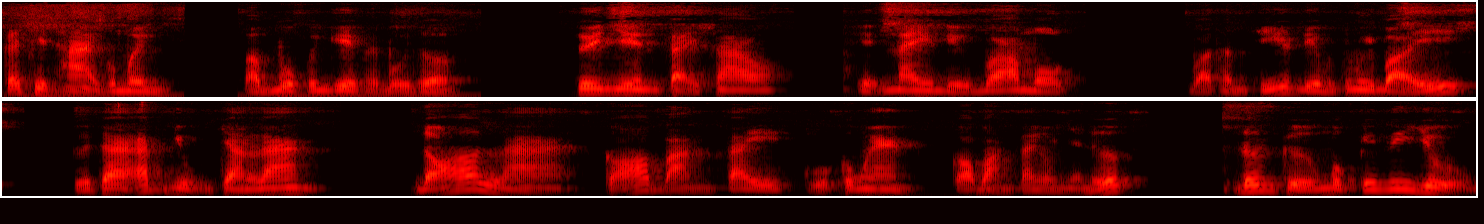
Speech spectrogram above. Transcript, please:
cái thiệt hại của mình và buộc bên kia phải bồi thường. Tuy nhiên tại sao hiện nay điều 31 và thậm chí điều 117 người ta áp dụng tràn lan đó là có bàn tay của công an có bàn tay của nhà nước đơn cử một cái ví dụ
